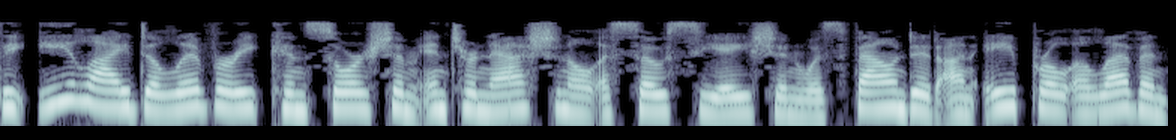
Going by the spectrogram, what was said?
The Eli Delivery Consortium International Association was founded on April 11,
